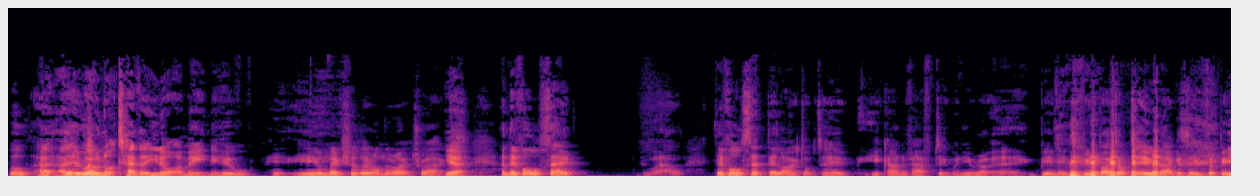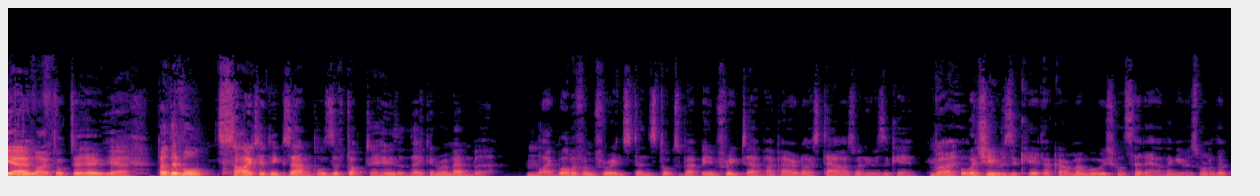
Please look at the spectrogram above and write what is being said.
Well, I, I, well, not tether. You know what I mean? He'll. He'll make sure they're on the right track. Yeah. And they've all said, well, they've all said they like Doctor Who. You kind of have to when you're uh, being interviewed by Doctor Who magazine for people Yeah. who like Doctor Who. Yeah. But they've all cited examples of Doctor Who that they can remember. Hmm. Like one of them, for instance, talks about being freaked out by Paradise Towers when he was a kid. Right. Or when she was a kid. I can't remember which one said it. I think it was one of the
